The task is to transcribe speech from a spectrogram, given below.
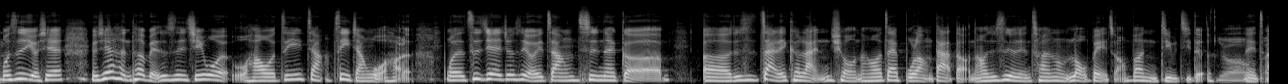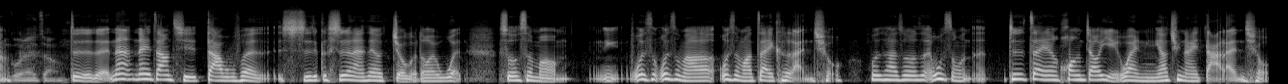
或是有些有些很特别，就是其实我我好我自己讲自己讲我好了，我的字界就是有一张是那个。呃，就是载了一颗篮球，然后在博朗大道，然后就是有点穿那种露背装，不知道你记不记得？有那张，过那张。对对对，那那张其实大部分十个十个男生有九个都会问，说什么你为什为什么要为什么要载一颗篮球？或者他说是为什么呢？就是在荒郊野外，你要去哪里打篮球？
